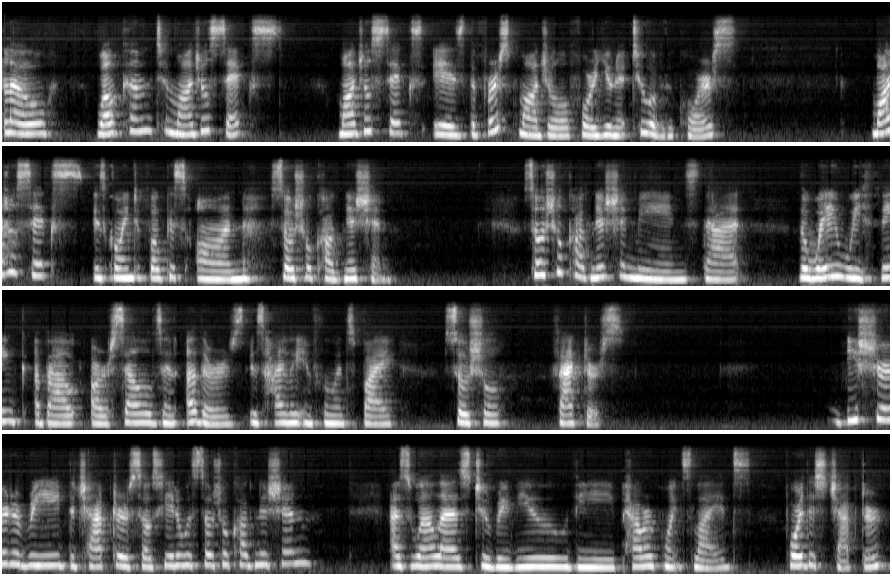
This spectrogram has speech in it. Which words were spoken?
Hello, welcome to Module 6. Module 6 is the first module for Unit 2 of the course. Module 6 is going to focus on social cognition. Social cognition means that the way we think about ourselves and others is highly influenced by social factors. Be sure to read the chapter associated with social cognition as well as to review the PowerPoint slides for this chapter.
